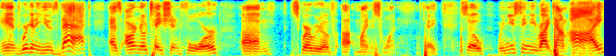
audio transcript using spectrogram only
And we're going to use that as our notation for um, square root of uh, minus 1, okay? So when you see me write down I,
